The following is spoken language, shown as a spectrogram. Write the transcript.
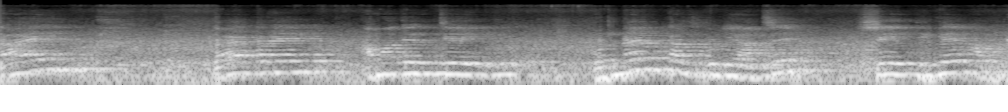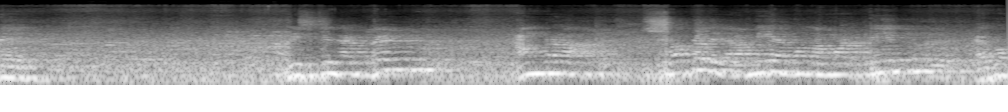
তাই দয়া করে আমাদের যে উন্নয়ন কাজগুলি আছে, সেই দিকে আপনি দৃষ্টি রাখবেন। আমরা সকলে, আমি এবং আমার টিম এবং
